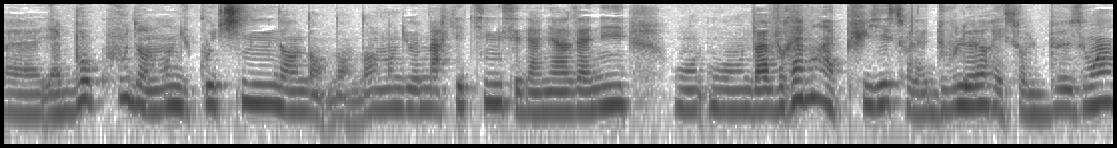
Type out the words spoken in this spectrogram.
Euh, il y a beaucoup dans le monde du coaching, dans, dans, dans, le monde du web marketing ces dernières années où on, va vraiment appuyer sur la douleur et sur le besoin.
